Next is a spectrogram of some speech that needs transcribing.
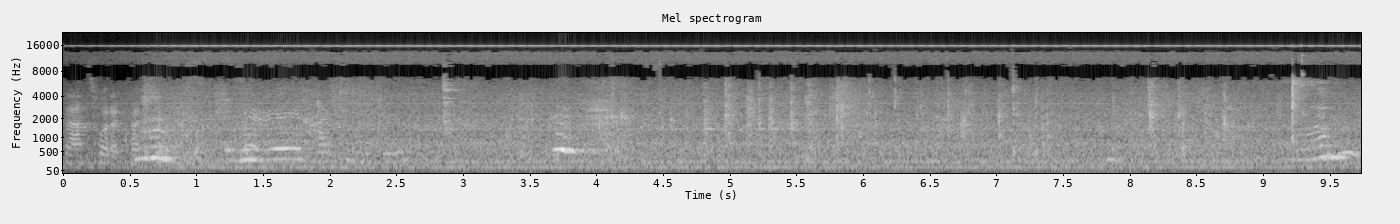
That's what a question is. Is it really hard to do? All you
